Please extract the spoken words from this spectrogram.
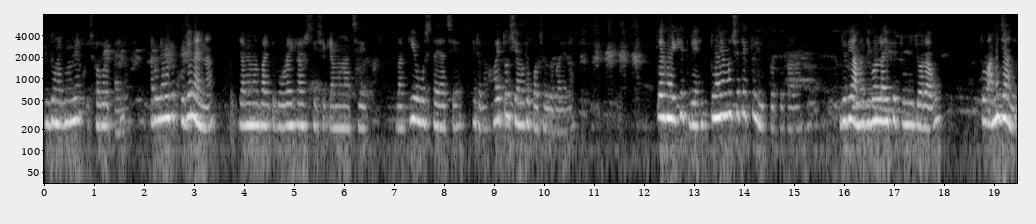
কিন্তু ওনার কোনো মেয়ের খোঁজখবরও পায় না। আর উনি আমাকে খুঁজে নেন না। যে আমি আমার বাড়িতে বউ রেখে আসছি, সে কেমন আছে বা কী অবস্থায় আছে, এটা না, হয়তো সে আমাকে পছন্দ করে না। তো এখন এক্ষেত্রে তুমি আমার সাথে একটু হেল্প করতে পারো। যদি আমার জীবন লাইফে তুমি জড়াও, তো আমি জানি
